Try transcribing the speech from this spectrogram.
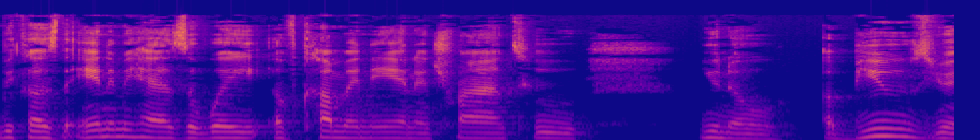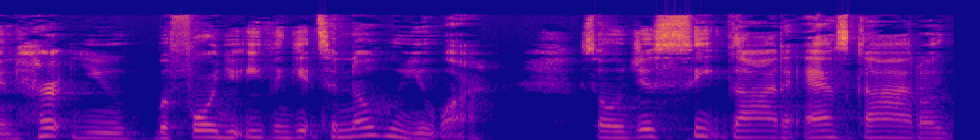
because the enemy has a way of coming in and trying to, you know, abuse you and hurt you before you even get to know who you are. So just seek God and ask God or,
